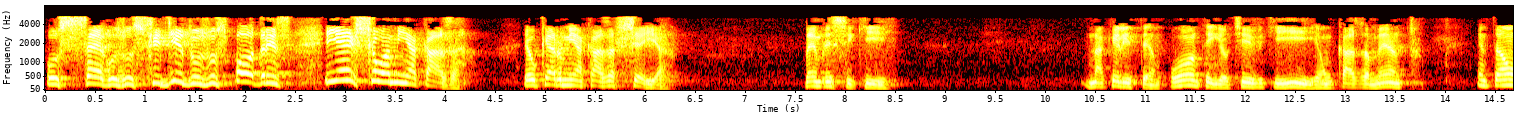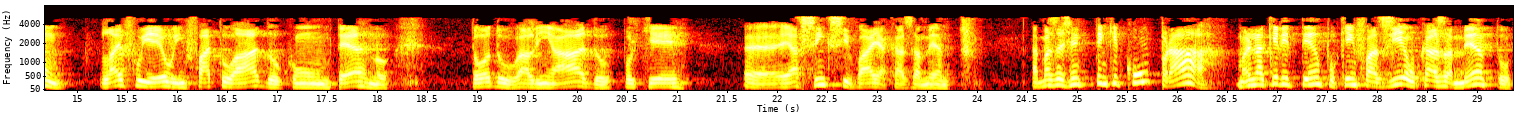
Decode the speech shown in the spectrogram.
os cegos, os fedidos, os podres, e encham a minha casa. Eu quero minha casa cheia. Lembre-se que naquele tempo, ontem eu tive que ir a um casamento, então lá fui eu enfatuado com um terno todo alinhado, porque é, é assim que se vai a casamento. Ah, mas a gente tem que comprar. Mas naquele tempo, quem fazia o casamento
